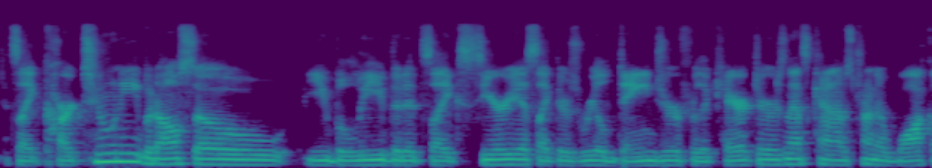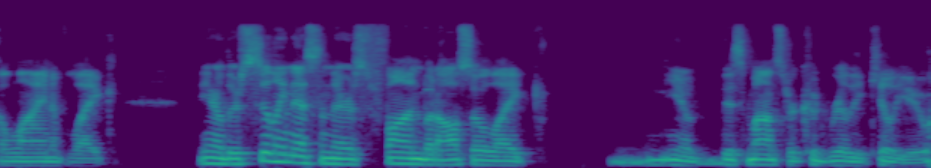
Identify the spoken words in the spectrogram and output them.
It's like cartoony, but also you believe that it's like serious, like there's real danger for the characters, and that's kind of I was trying to walk a line of like, you know, there's silliness and there's fun, but also like you know this monster could really kill you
